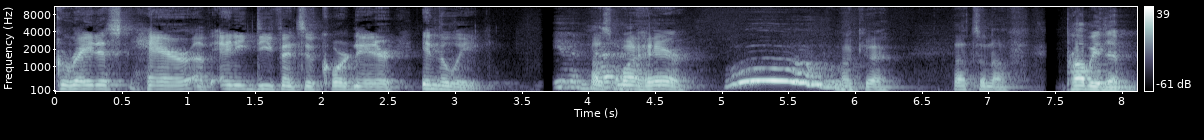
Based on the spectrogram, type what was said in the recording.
Greatest hair of any defensive coordinator in the league. That's my hair. Woo! Okay, that's enough. Probably the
